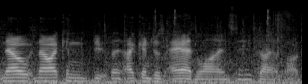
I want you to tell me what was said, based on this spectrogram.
now, now I can do. I can just add lines to his dialogue.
